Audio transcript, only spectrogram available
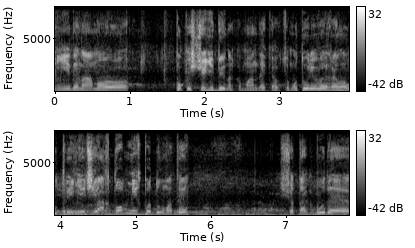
І Динамо поки що єдина команда, яка в цьому турі виграла у три м'ячі. А хто б міг подумати, що так буде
